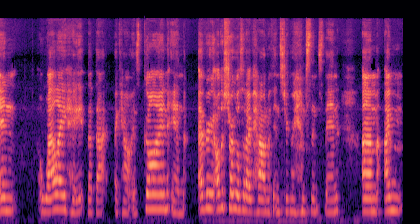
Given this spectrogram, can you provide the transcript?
And while I hate that that account is gone and every all the struggles that I've had with Instagram since then, um, I'm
